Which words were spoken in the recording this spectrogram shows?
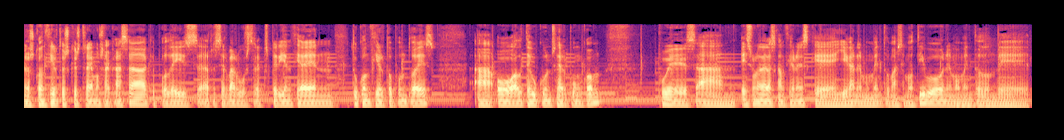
en los conciertos que os traemos a casa, que podéis uh, reservar vuestra experiencia en tuconcierto.es uh, o alteuconcert.com, pues uh, es una de las canciones que llega en el momento más emotivo, en el momento donde,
